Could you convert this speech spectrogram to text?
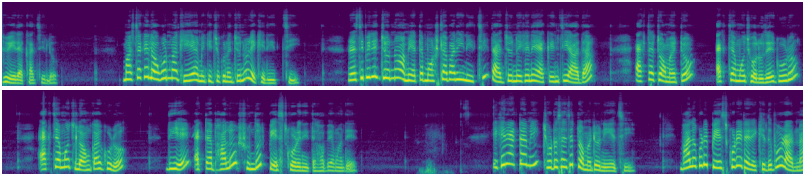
ধুয়ে রাখা ছিল। মাছটাকে লবণ মাখিয়ে আমি কিছুক্ষণের জন্য রেখে দিচ্ছি। রেসিপিটির জন্য আমি একটা মশলা বানিয়ে নিচ্ছি, তার জন্য এখানে এক ইঞ্চি আদা, একটা টমেটো, এক চামচ হলুদের গুঁড়ো, এক চামচ লঙ্কার গুঁড়ো দিয়ে একটা ভালো সুন্দর পেস্ট করে নিতে হবে আমাদের। এখানে একটা আমি ছোটো সাইজের টমেটো নিয়েছি। ভালো করে পেস্ট করে এটা রেখে দেবো রান্না।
